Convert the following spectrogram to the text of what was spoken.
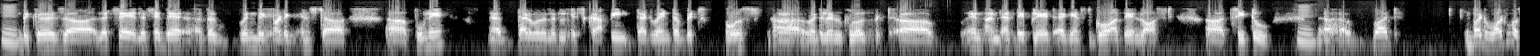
Hmm. because uh, let's say let's say they, uh, the win they got against uh, uh, Pune, uh, that was a little bit scrappy. That went a bit close, uh, went a little close, but uh, and, and and they played against Goa. They lost uh, three two. Hmm. Uh, but but what was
